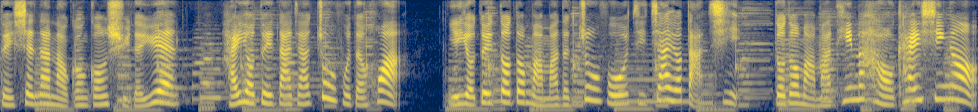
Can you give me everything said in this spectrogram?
对圣诞老公公许的愿，还有对大家祝福的话，也有对豆豆妈妈的祝福及加油打气。豆豆妈妈听了好开心哦！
